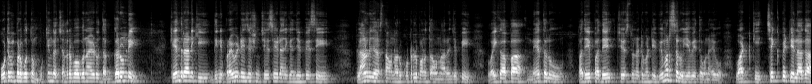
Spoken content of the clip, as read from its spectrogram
కూటమి ప్రభుత్వం ముఖ్యంగా చంద్రబాబు నాయుడు దగ్గరుండి కేంద్రానికి దీన్ని ప్రైవేటైజేషన్ చేసేయడానికి అని చెప్పేసి ప్లాన్లు చేస్తూ ఉన్నారు కుట్రలు పనుతూ ఉన్నారని చెప్పి వైకాపా నేతలు పదే పదే చేస్తున్నటువంటి విమర్శలు ఏవైతే ఉన్నాయో వాటికి చెక్ పెట్టేలాగా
